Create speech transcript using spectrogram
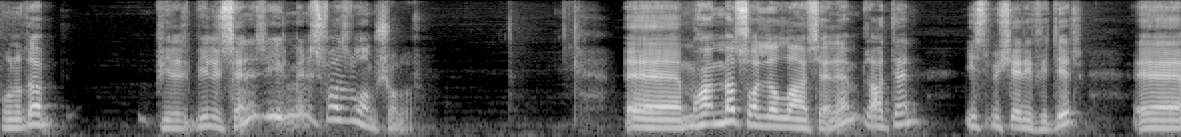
Bunu da bilirseniz ilminiz fazla olmuş olur. Ee, Muhammed sallallahu aleyhi ve sellem zaten ismi şerifidir. Ee,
